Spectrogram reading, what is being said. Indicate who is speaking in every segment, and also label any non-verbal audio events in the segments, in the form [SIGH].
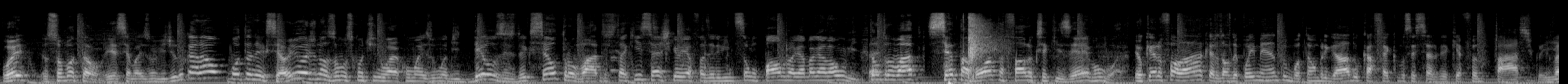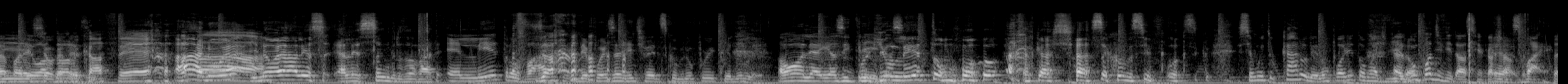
Speaker 1: Oi, eu sou o Botão, esse é mais um vídeo do canal Botão do Excel e hoje nós vamos continuar com mais uma de deuses do Excel. Trovato está aqui, você acha que eu ia fazer ele vir de São Paulo para gravar um vídeo? Então Trovato, senta a bota, fala o que você quiser e vambora.
Speaker 2: Eu quero falar, quero dar um depoimento, Botão, obrigado, o café que você serve aqui é fantástico.
Speaker 1: E vai aparecer
Speaker 2: eu
Speaker 1: o
Speaker 2: adoro café.
Speaker 1: Ah, não é, e não é [LAUGHS] Aless Alessandro Trovato, é Lê Trovato e depois a gente vai descobrir o porquê do Lê.
Speaker 2: Olha aí as intrigas.
Speaker 1: Porque o Lê tomou a cachaça como se fosse... Isso é muito caro, Lê, não pode tomar de
Speaker 2: É,
Speaker 1: virão.
Speaker 2: não pode virar assim a cachaça.
Speaker 1: É, vai.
